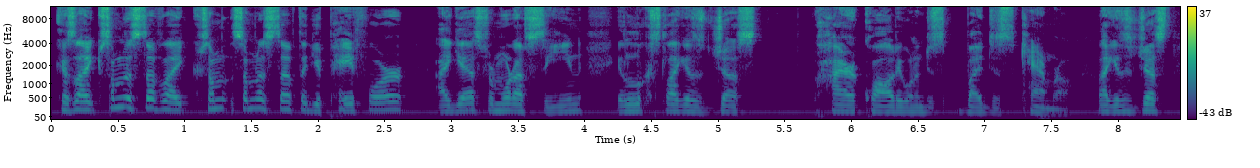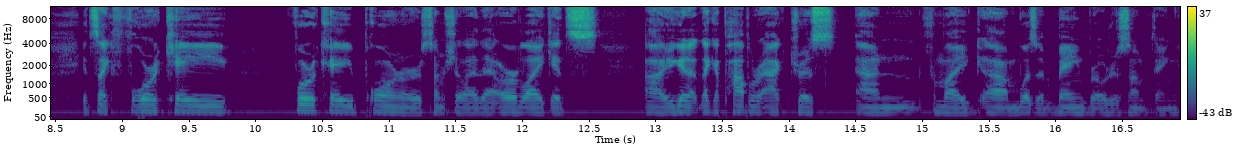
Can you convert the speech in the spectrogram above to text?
because like some of the stuff, like some some of the stuff that you pay for, I guess from what I've seen, it looks like it's just higher quality when just by just camera. Like it's just it's like 4K, 4K porn or some shit like that, or like it's uh, you get like a popular actress and from like um was it Bang Bros or something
